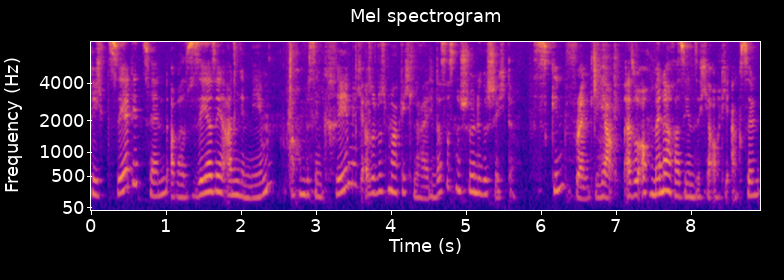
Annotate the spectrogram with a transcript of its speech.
Riecht sehr dezent, aber sehr, sehr angenehm. Auch ein bisschen cremig, also das mag ich leiden. Das ist eine schöne Geschichte. Skin-friendly, ja. Also auch Männer rasieren sich ja auch die Achseln,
